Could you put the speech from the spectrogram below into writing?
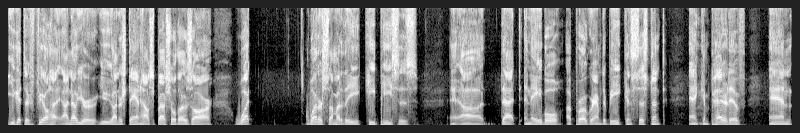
You get to feel. How, I know you're. You understand how special those are. What What are some of the key pieces uh, that enable a program to be consistent and competitive and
